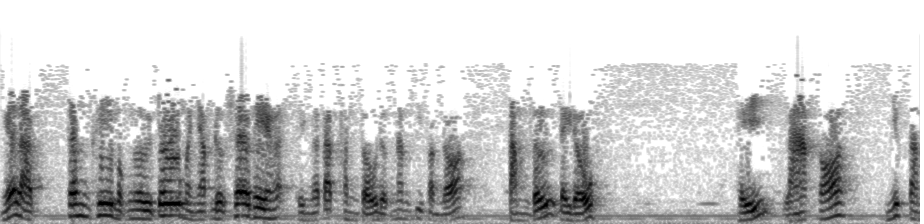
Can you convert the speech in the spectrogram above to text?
Nghĩa là trong khi một người tu mà nhập được sơ thiền thì người ta thành tựu được năm chi phần đó, tầm tứ đầy đủ. Hỷ, lạc có, nhất tâm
